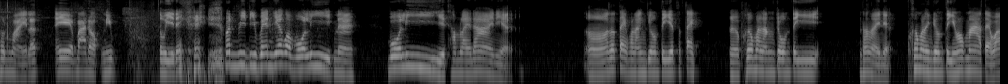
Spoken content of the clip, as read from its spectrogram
ทนไหวแล้วไอ้บาดอกนี่ตุยได้ไง มันมีดีเฟนเยอะกว่าโบลี่อีกนะ โบลี่ทำอะไรได้เนี่ย อ๋อสแต็กพลังโจมตีสแต็กเออเพิ่มพลังโจมตีเท่าไหร่เนี่ย เพิ่มพลังโจมตีมากๆ แต่ว่า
